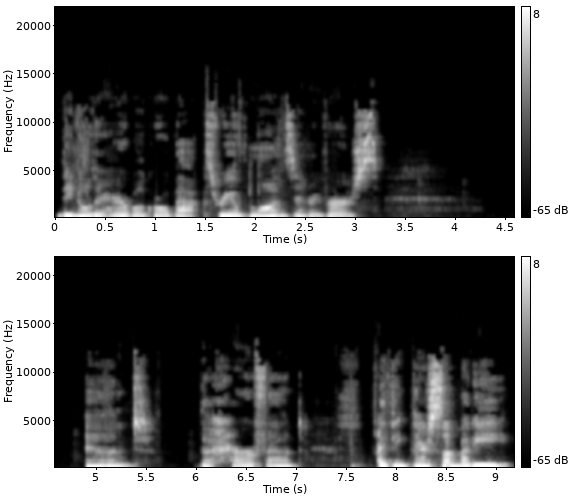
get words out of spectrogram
They know their hair will grow back. Three of Wands in reverse. And the Hierophant. I think there's somebody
